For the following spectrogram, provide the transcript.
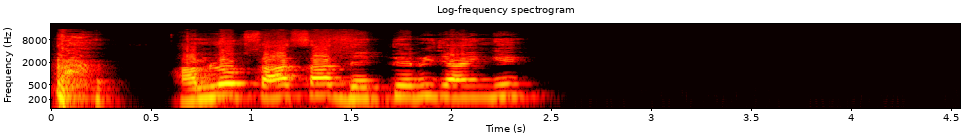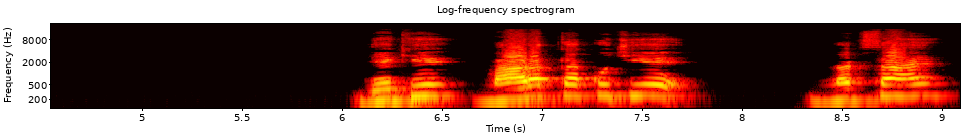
हम लोग साथ साथ देखते भी जाएँगे। देखिए, भारत का कुछ ये नक्शा है।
